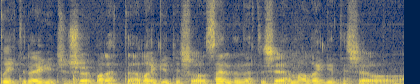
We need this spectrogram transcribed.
'drit i det, jeg gidder ikke å kjøpe dette', eller 'jeg gidder ikke å sende inn dette skjemaet', eller 'jeg gidder ikke å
